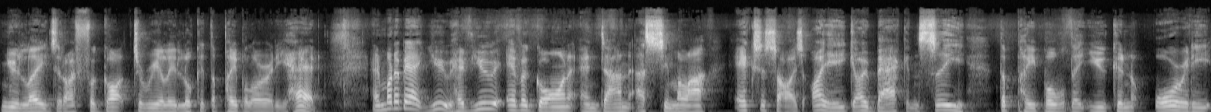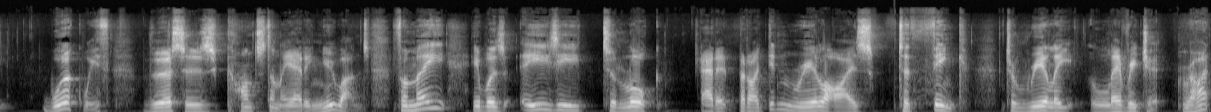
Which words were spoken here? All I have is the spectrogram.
new leads that I forgot to really look at the people I already had. And what about you? Have you ever gone and done a similar exercise, i.e., go back and see the people that you can already work with versus constantly adding new ones. For me, it was easy to look at it, but I didn't realize to think to really leverage it, right?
